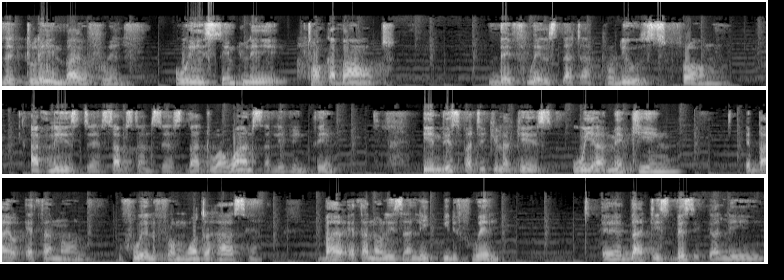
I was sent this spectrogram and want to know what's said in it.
the clean biofuel, we simply talk about the fuels that are produced from at least uh, substances that were once a living thing. In this particular case, we are making a bioethanol fuel from water hyacinth. Bioethanol is a liquid fuel uh, that is basically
